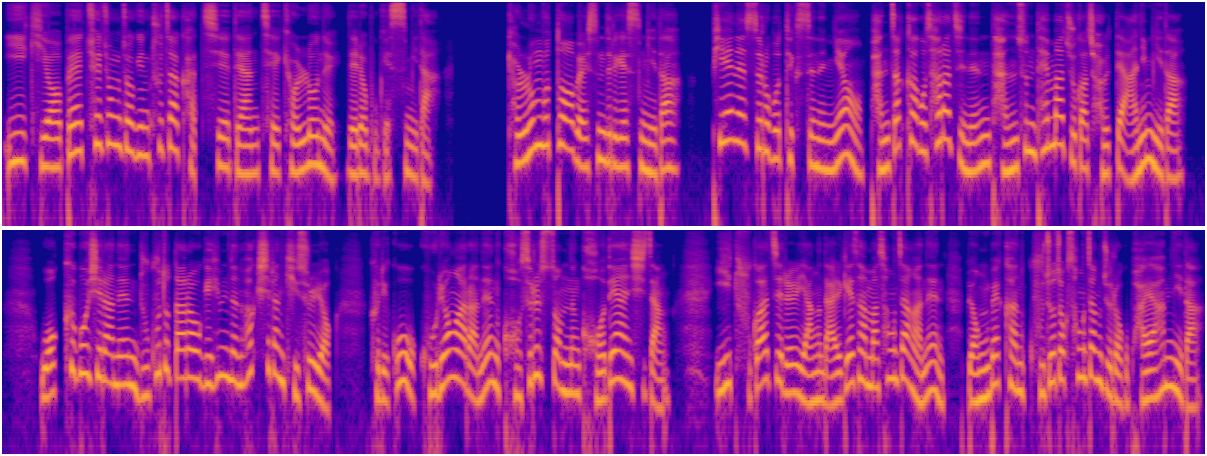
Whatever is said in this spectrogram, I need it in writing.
이 기업의 최종적인 투자 가치에 대한 제 결론을 내려보겠습니다. 결론부터 말씀드리겠습니다. PNS 로보틱스는요, 반짝하고 사라지는 단순 테마주가 절대 아닙니다. 워크봇이라는 누구도 따라오기 힘든 확실한 기술력, 그리고 고령화라는 거스를 수 없는 거대한 시장, 이 두 가지를 양 날개 삼아 성장하는 명백한 구조적 성장주라고 봐야 합니다.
